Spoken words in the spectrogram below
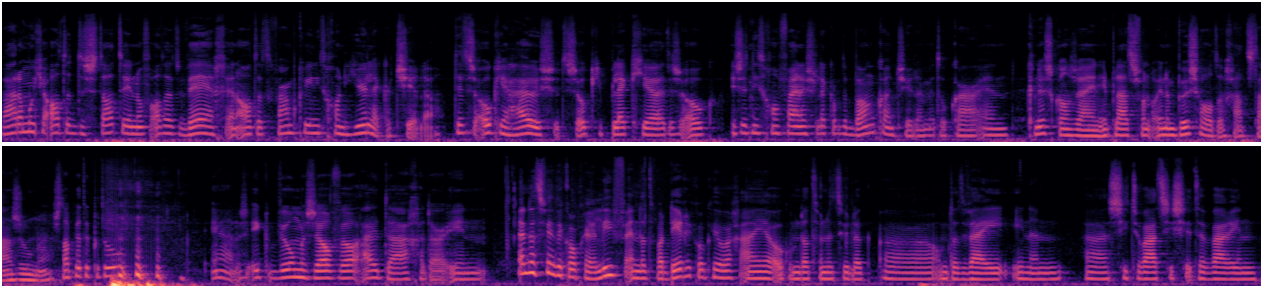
waarom moet je altijd de stad in of altijd weg? En altijd. Waarom kun je niet gewoon hier lekker chillen? Dit is ook je huis. Het is ook je plekje. Het is ook. Is het niet gewoon fijn als je lekker op de bank kan chillen met elkaar en knus kan zijn in plaats van in een bushalte gaat staan zoenen? Snap je wat ik bedoel? ja, dus ik wil mezelf wel uitdagen daarin. En dat vind ik ook heel lief en dat waardeer ik ook heel erg aan je. Ook omdat we natuurlijk, uh, omdat wij in een uh, situatie zitten waarin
